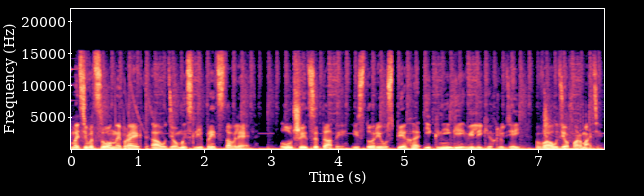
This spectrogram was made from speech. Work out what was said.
Мотивационный проект «Аудиомысли» представляет лучшие цитаты, истории успеха и книги великих людей в аудиоформате.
